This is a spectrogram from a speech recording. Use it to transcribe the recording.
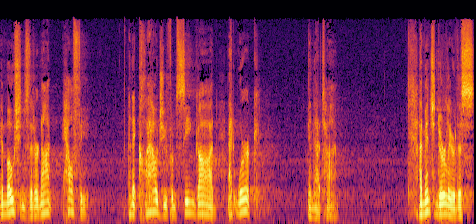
emotions that are not healthy, and it clouds you from seeing God at work in that time. I mentioned earlier this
